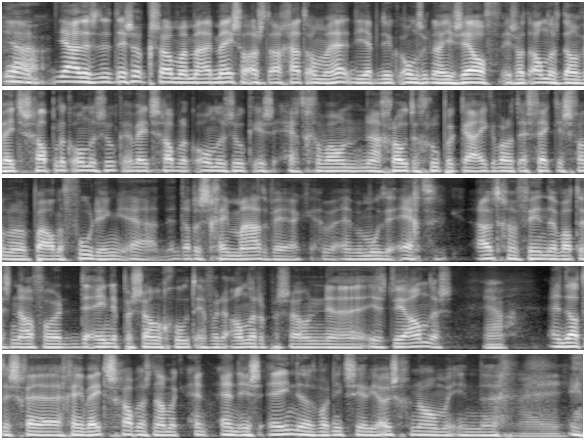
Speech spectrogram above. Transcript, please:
Ja, ja, dus het is ook zo. Maar meestal als het dan gaat om, hè, je hebt natuurlijk onderzoek naar jezelf, is wat anders dan wetenschappelijk onderzoek. En wetenschappelijk onderzoek is echt gewoon naar grote groepen kijken wat het effect is van een bepaalde voeding. Ja, dat is geen maatwerk. En we, en we moeten echt uit gaan vinden wat is nou voor de ene persoon goed en voor de andere persoon eh, is het weer anders. Ja. En dat is ge, geen wetenschap, dat is namelijk en, N is één. Dat wordt niet serieus genomen in, uh, Nee,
